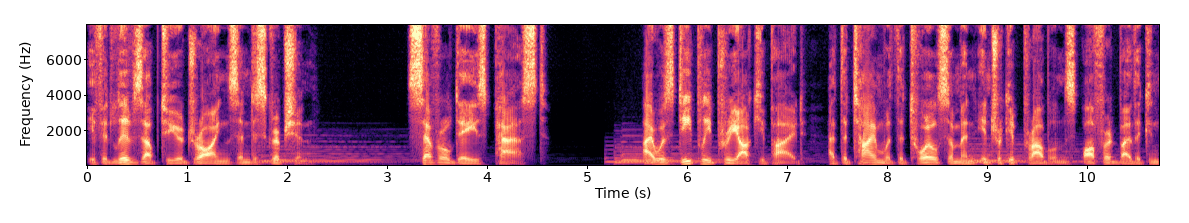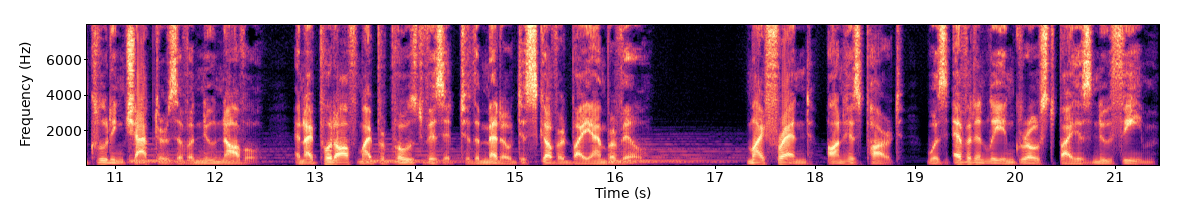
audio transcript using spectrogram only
if it lives up to your drawings and description. Several days passed. I was deeply preoccupied, at the time with the toilsome and intricate problems offered by the concluding chapters of a new novel, and I put off my proposed visit to the meadow discovered by Amberville. My friend, on his part, was evidently engrossed by his new theme.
